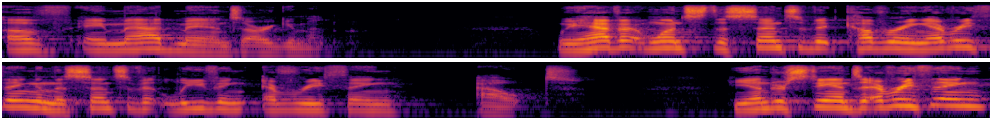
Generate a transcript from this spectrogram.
of a madman's argument. We have at once the sense of it covering everything and the sense of it leaving everything out. He understands everything,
